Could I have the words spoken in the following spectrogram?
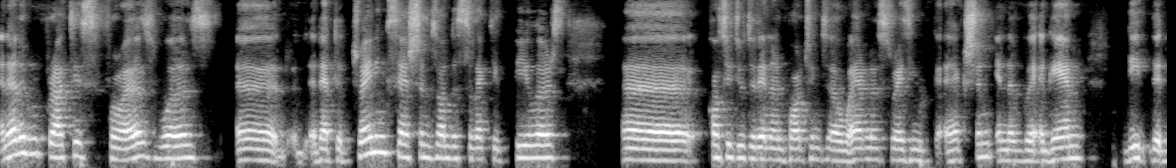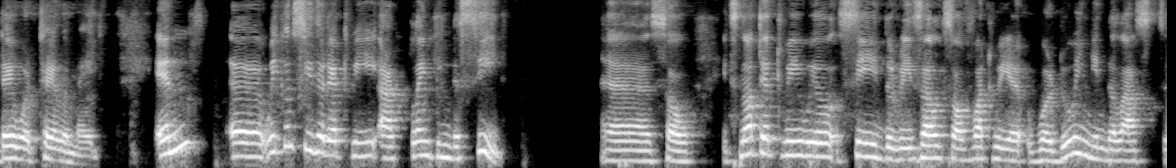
another good practice for us was uh, that the training sessions on the selected pillars uh, constituted an important awareness raising action and again they were tailor-made and uh, we consider that we are planting the seed uh, so it's not that we will see the results of what we were doing in the last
